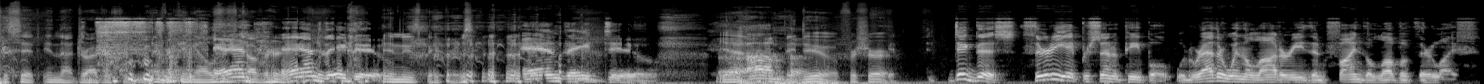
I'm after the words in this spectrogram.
to sit in that driver's seat. Everything else And, is covered and they do. in newspapers. and they do. yeah, Um, they do for sure. Dig this 38% of people would rather win the lottery than find the love of their life.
